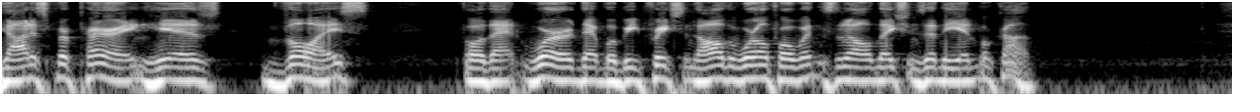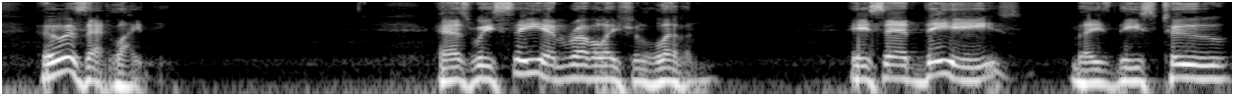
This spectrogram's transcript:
God is preparing his voice for that word that will be preached in all the world for witness in all nations, and the end will come. Who is that lightning? As we see in Revelation 11, he said, These, these two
